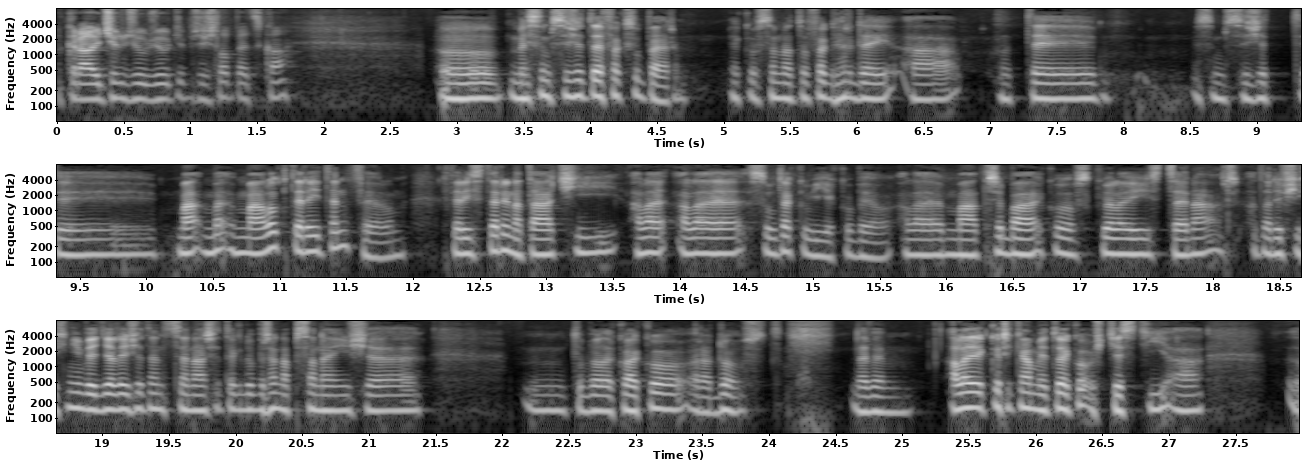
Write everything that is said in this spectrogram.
A Králíček Jojo ti přišla pecka? Uh, myslím si, že to je fakt super. Jako jsem na to fakt hrdý a ty, myslím si, že ty, má, má, málo který ten film, který se tady natáčí, ale, ale jsou takový, jakoby, jo. ale má třeba jako skvělý scénář a tady všichni věděli, že ten scénář je tak dobře napsaný, že mm, to bylo jako, jako radost. Nevím. Ale jako říkám, je to jako o štěstí a uh,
